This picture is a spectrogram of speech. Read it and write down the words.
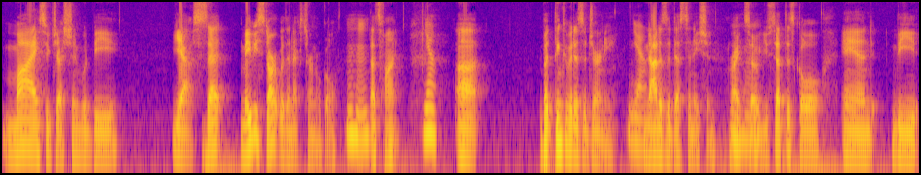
my suggestion would be yeah, set maybe start with an external goal. Mm-hmm. That's fine. Yeah. Uh, but think of it as a journey, Yeah. not as a destination, right? So you set this goal and the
